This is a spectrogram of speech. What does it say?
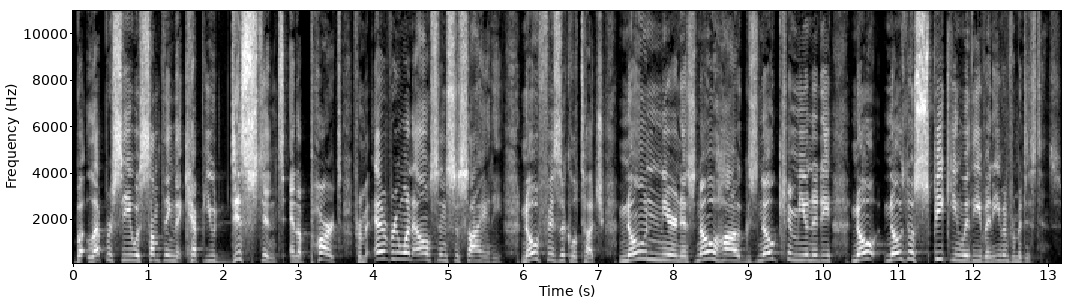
But leprosy was something that kept you distant and apart from everyone else in society. No physical touch, no nearness, no hugs, no community, no, no, no speaking with even, even from a distance.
